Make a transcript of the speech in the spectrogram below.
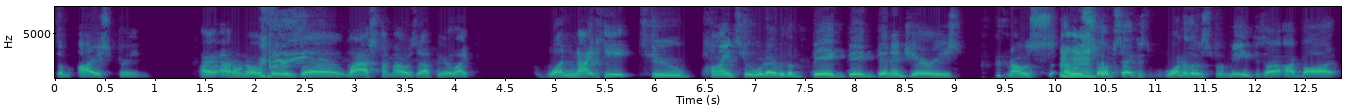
some ice cream. I, I don't know if it was uh, last time I was up here, like one night he ate two pints or whatever, the big, big Ben and Jerry's. And I was mm-hmm. I was mm-hmm. so upset because one of those for me because I, I bought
